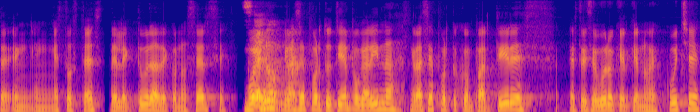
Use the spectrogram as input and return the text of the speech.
en, en estos test de lectura, de conocerse. Bueno, gracias por tu tiempo, Karina, gracias por tus compartires. Estoy seguro que el que nos escuche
